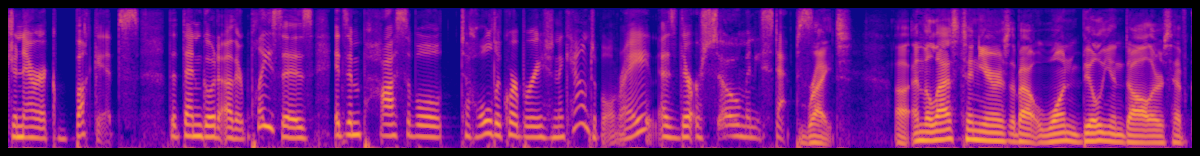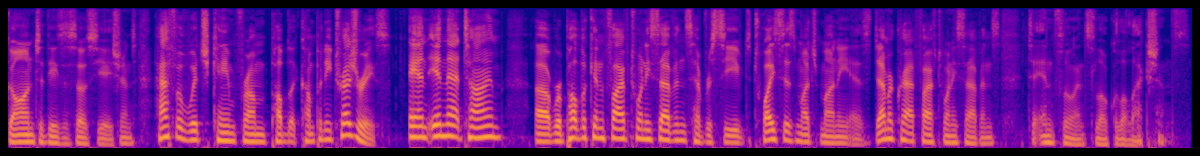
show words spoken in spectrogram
generic buckets that then go to other places, it's impossible to hold a corporation accountable, right? As there are so many steps. Right. Uh, and the last 10 years, about $1 billion have gone to these associations, half of which came from public company treasuries. And in that time, uh, Republican 527s have received twice as much money as Democrat 527s to influence local elections.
